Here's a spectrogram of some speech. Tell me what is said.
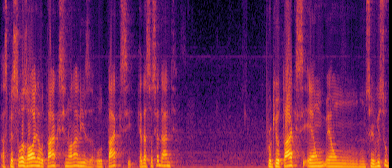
As pessoas olham o táxi e não analisam. O táxi é da sociedade. Porque o táxi é um, é um serviço,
